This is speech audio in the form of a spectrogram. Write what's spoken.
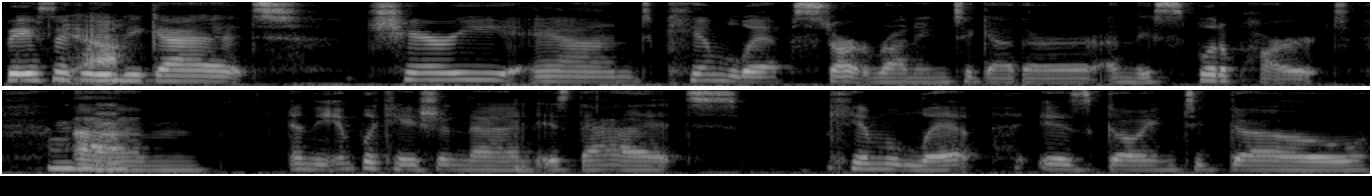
basically Yeah. we get Choerry and Kim Lip start running together and they split apart. Um and the implication then is that Kim Lip is going to go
